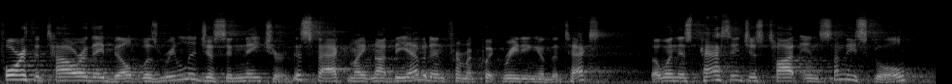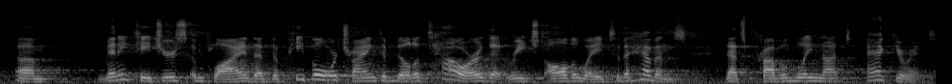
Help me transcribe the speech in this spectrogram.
Fourth, the tower they built was religious in nature. This fact might not be evident from a quick reading of the text, but when this passage is taught in Sunday school, um, many teachers imply that the people were trying to build a tower that reached all the way to the heavens. That's probably not accurate.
